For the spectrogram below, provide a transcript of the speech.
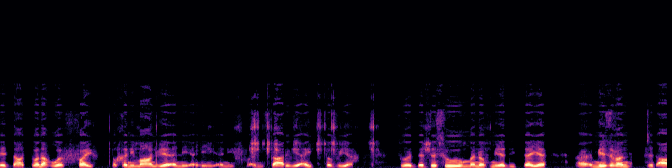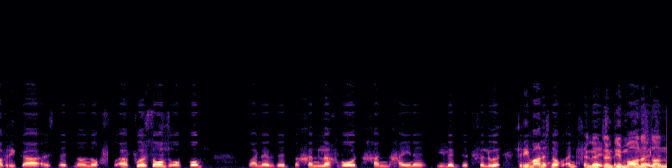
net na 20 oor 5 begin die maan weer in die in die in die in die stadium weer uit beweeg. So dit is so min of meer die tye uh, meeste van Suid-Afrika is dit nou nog uh, voor sons opkom wanneer dit begin lig word gaan gaan natuurlik dit verloor. So die maan is nog in verduister. Ek dink die maan is dan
